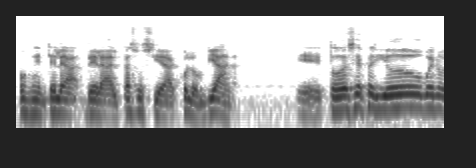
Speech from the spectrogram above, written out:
con gente de la, alta sociedad colombiana. Eh, todo ese periodo, bueno,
